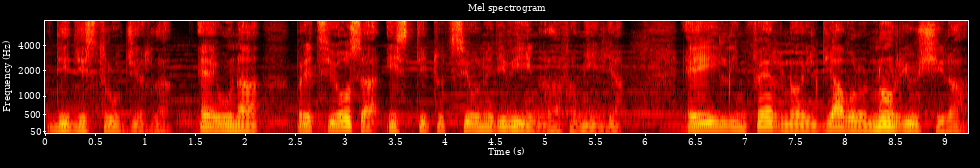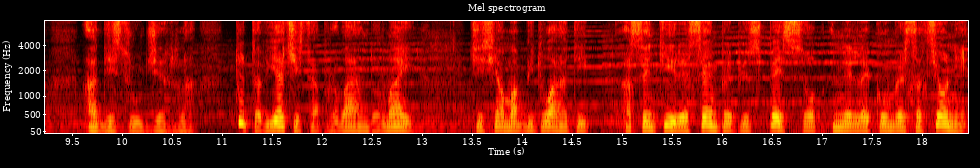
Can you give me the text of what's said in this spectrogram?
di distruggerla. È una preziosa istituzione divina la famiglia e l'inferno, il diavolo non riuscirà a distruggerla. Tuttavia ci sta provando, ormai ci siamo abituati a sentire sempre più spesso nelle conversazioni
